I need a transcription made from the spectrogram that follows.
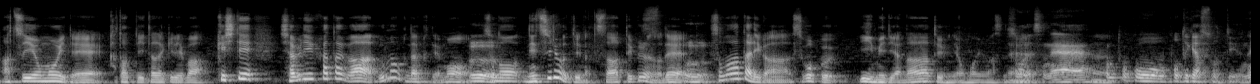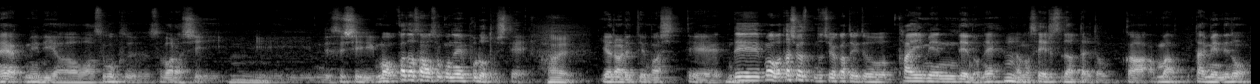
熱い思いで語っていただければ、決して喋り方が上手くなくても、うんその熱量っていうのは伝わってくるので、うんそのあたりがすごくいいメディアだなというふうに思いますね。そうですね。うん本当こう、ポッドキャストっていうね、メディアはすごく素晴らしうん。いですし、まあ岡田さんはそこね、プロとしてはい。やられてまして、で、まあ私はどちらかというと対面でのね、うん。あの、セールスだったりとか、まあ対面での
